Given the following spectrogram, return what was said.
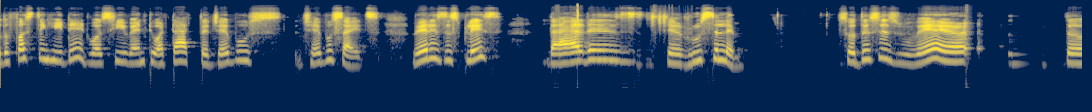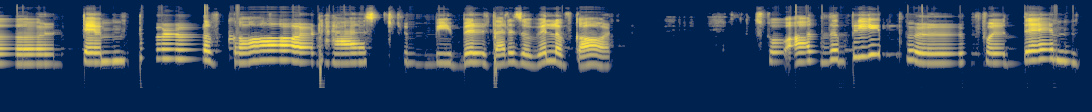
the first thing he did was he went to attack the Jebus, Jebusites. Where is this place? That is Jerusalem. So this is where the temple of God has to be built. That is a will of God. So other people, for them,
